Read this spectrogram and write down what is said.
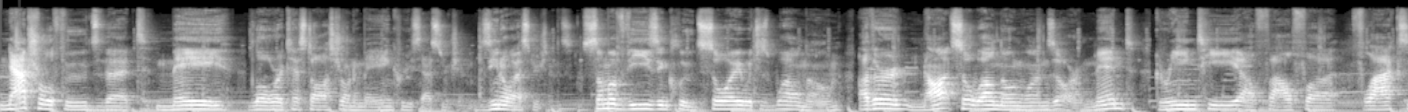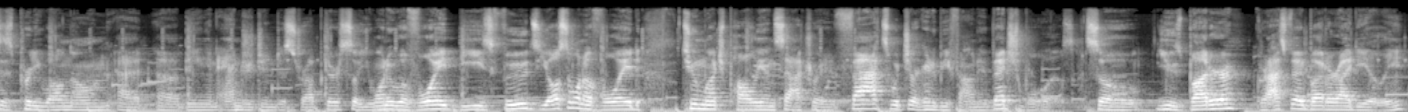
natural foods that may lower testosterone and may increase estrogen, xenoestrogens. Some of these include soy, which is well known. Other not so well known ones are mint, green tea, alfalfa. Flax is pretty well known at uh, being an androgen disruptor, so you want to avoid these foods. You also want to avoid too much polyunsaturated fats, which are going to be found in vegetable oils. So use butter, grass-fed butter ideally.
